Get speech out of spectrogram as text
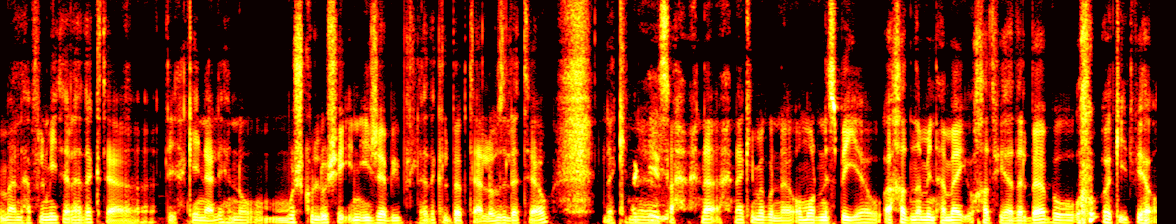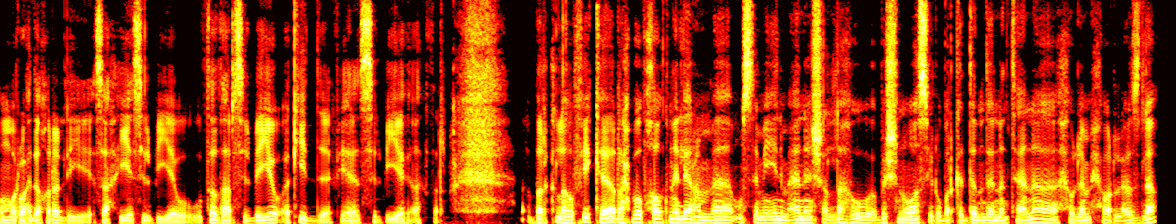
معناها في المثال هذاك تاع اللي حكينا عليه إنه مش كل شيء إيجابي في هذاك الباب تاع العزلة تاعو. لكن أكيد. صح إحنا إحنا كما قلنا أمور نسبية وأخذنا منها ما يؤخذ في هذا الباب وأكيد فيها أمور واحدة أخرى اللي صح هي سلبية وتظهر سلبية وأكيد فيها السلبيه أكثر. بارك الله فيك. رحبوا بخوتنا اللي راهم مستمعين معنا إن شاء الله. باش نواصلوا برك الدندنه نتاعنا حول محور العزلة.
